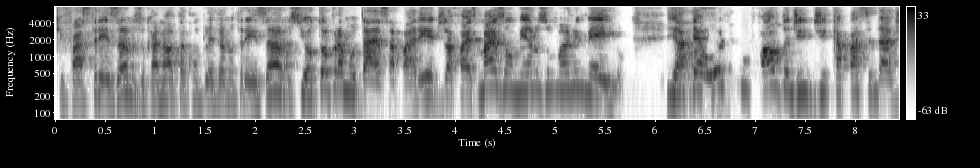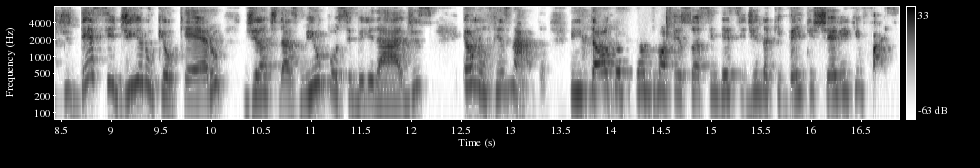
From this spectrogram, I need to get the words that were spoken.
que faz três anos, o canal está completando três anos, e eu estou para mudar essa parede já faz mais ou menos um ano e meio. E Nossa. até hoje, por falta de, de capacidade de decidir o que eu quero, diante das mil possibilidades, eu não fiz nada. Então, eu estou ficando de uma pessoa assim decidida, que vem, que chega e que faz.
